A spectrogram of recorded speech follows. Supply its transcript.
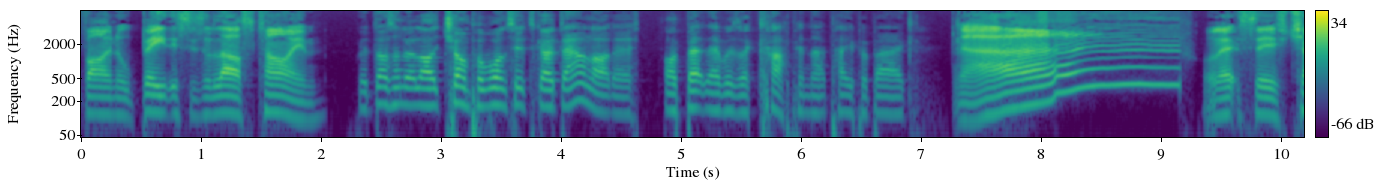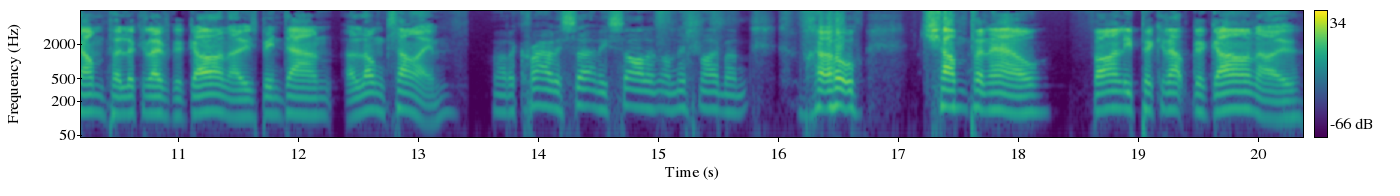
final beat. This is the last time. But it doesn't look like Ciampa wants it to go down like this. I bet there was a cup in that paper bag. Ah. Well, let's see. It's Ciampa looking over Gargano, who's been down a long time. Well, the crowd is certainly silent on this moment. Well, Ciampa now finally picking up Gargano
